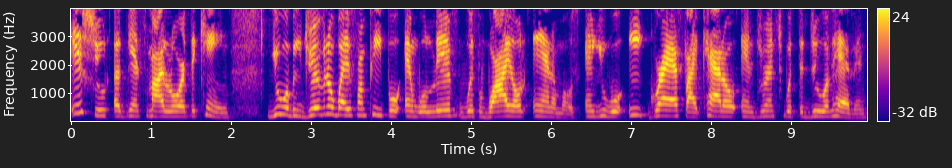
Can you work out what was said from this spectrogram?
issued against my lord the king. You will be driven away from people and will live with wild animals, and you will eat grass like cattle and drench with the dew of heaven.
